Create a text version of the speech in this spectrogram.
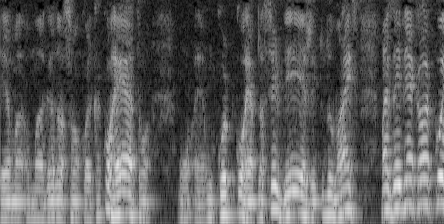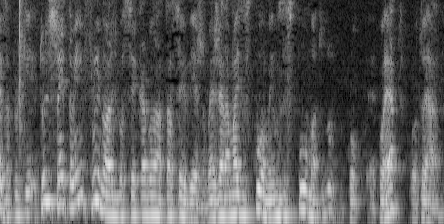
é, uma, uma graduação alcoólica correta, um, é, um, corpo correto da cerveja e tudo mais. Mas aí vem aquela coisa, porque tudo isso aí também influi na hora de você carbonatar a cerveja, vai gerar mais espuma, menos espuma, tudo é correto ou estou errado?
